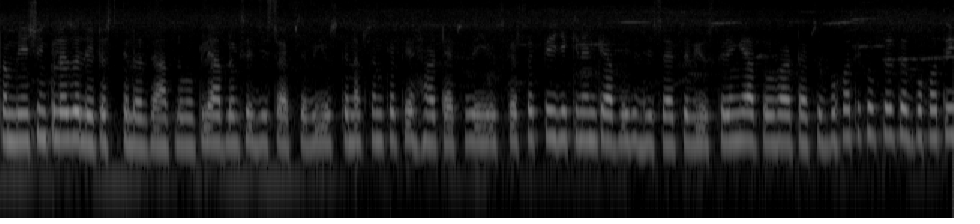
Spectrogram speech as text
कम्बिनेशन कलर्स और लेटेस्ट कलर्स है आप लोगों के लिए। आप लोग इसे जिस टाइप से भी यूज़ करना पसंद करते हैं, हर टाइप से भी यूज़ कर सकते हैं। यकीन कि आप लोग इसे जिस टाइप से भी यूज़ करेंगे, आप लोग हर टाइप से बहुत ही खूबसूरत और बहुत ही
